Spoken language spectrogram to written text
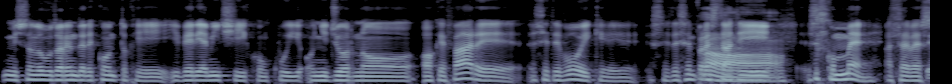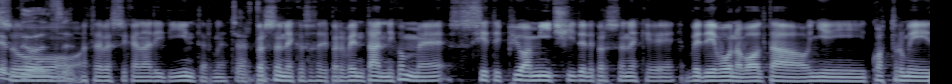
mi sono dovuto rendere conto che i veri amici con cui ogni giorno ho a che fare siete voi che siete sempre Oh. stati con me attraverso, attraverso i canali di internet. Certo. Persone che sono state per vent'anni con me, siete più amici delle persone che vedevo una volta ogni quattro mesi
